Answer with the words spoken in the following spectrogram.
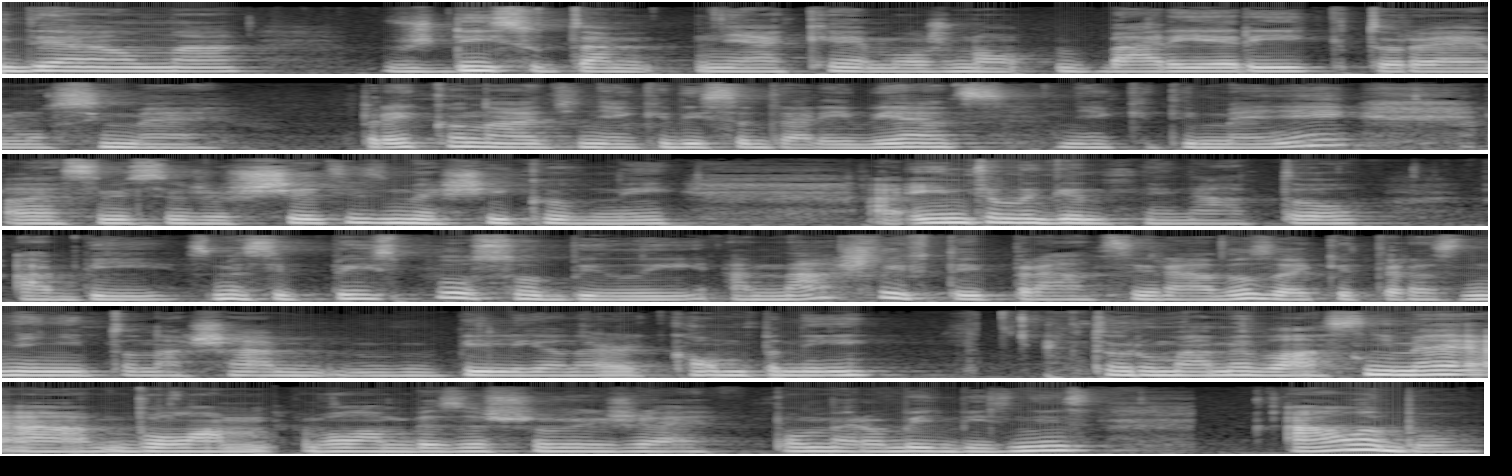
ideálna. Vždy sú tam nejaké možno bariéry, ktoré musíme prekonať, niekedy sa darí viac, niekedy menej, ale ja si myslím, že všetci sme šikovní a inteligentní na to, aby sme si prispôsobili a našli v tej práci radosť, aj keď teraz není to naša billionaire company, ktorú máme vlastníme a volám, volám Bezošovi, že poďme robiť biznis. Alebo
